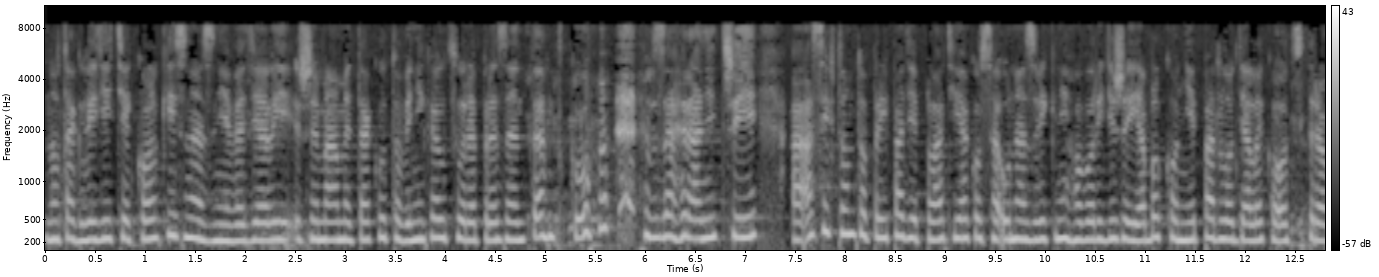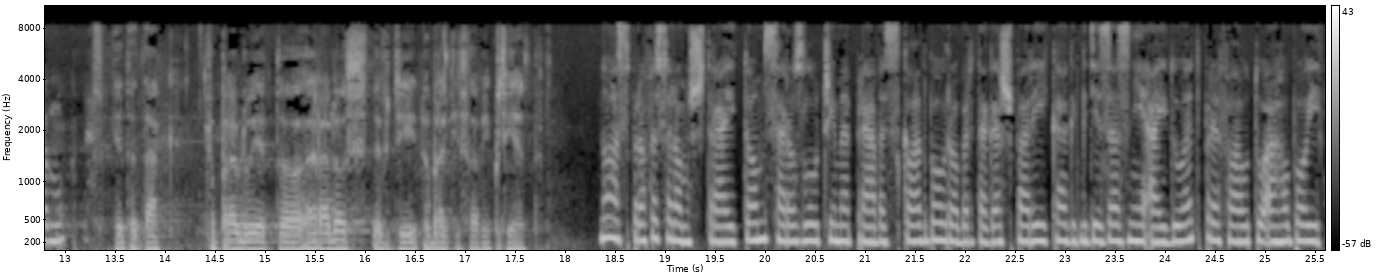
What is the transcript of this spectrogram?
No tak vidíte, koľky z nás nevedeli, že máme takúto vynikajúcu reprezentantku v zahraničí a asi v tomto prípade platí, ako sa u nás zvykne hovoriť, že jablko nepadlo ďaleko od stromu. Je to tak. Opravdu je to radosť vždy do Bratislavy přijet. No a s profesorom Štrajtom sa rozlúčime práve s skladbou Roberta Gašparíka, kde zaznie aj duet pre flautu a hoboj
